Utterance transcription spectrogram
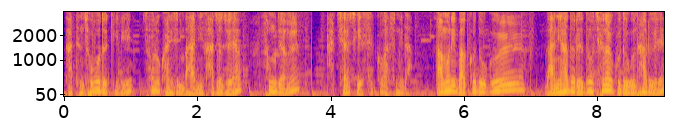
같은 초보들끼리 서로 관심 많이 가져줘야 성장을 같이 할 수 있을 것 같습니다. 아무리 막구독을 많이 하더라도 채널 구독은 하루에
